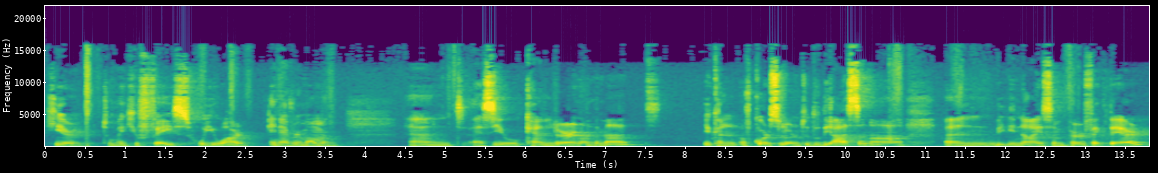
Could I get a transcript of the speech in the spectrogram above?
here to make you face who you are in every moment. And as you can learn on the mat, you can, of course, learn to do the asana and be nice and perfect there.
